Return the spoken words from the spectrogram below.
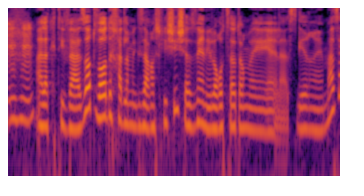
mm-hmm. על הכתיבה הזאת, ועוד אחד למגזר השלישי, שעזבי, אני לא רוצה אותם אה, להסגיר אה, מה זה.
